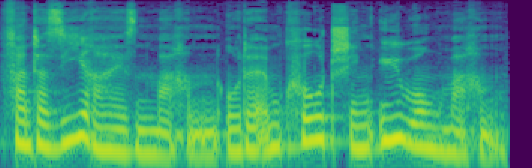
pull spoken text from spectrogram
Fantasiereisen machen oder im Coaching Übungen machen,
